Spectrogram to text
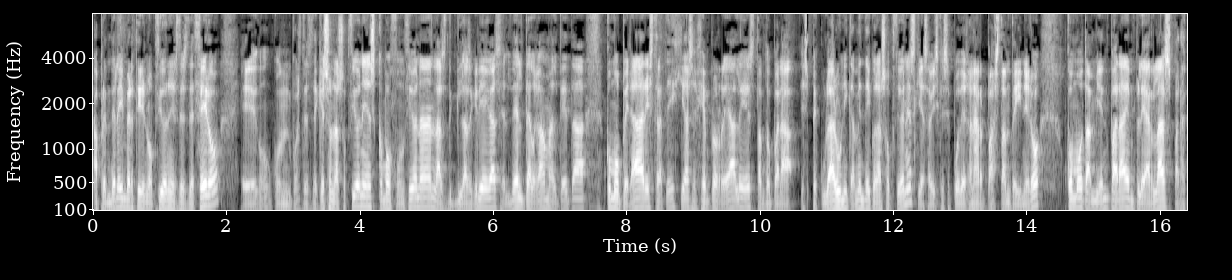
aprender a invertir en opciones desde cero, eh, con, pues desde qué son las opciones, cómo funcionan, las, las griegas, el delta, el gamma, el teta, cómo operar, estrategias, ejemplos reales, tanto para especular únicamente con las opciones, que ya sabéis que se puede ganar bastante dinero, como también para emplearlas para,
